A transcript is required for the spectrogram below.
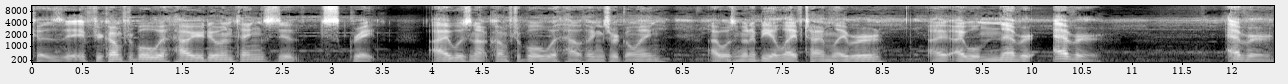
Cuz if you're comfortable with how you're doing things, it's great. I was not comfortable with how things were going. I wasn't going to be a lifetime laborer. I, I will never, ever, ever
